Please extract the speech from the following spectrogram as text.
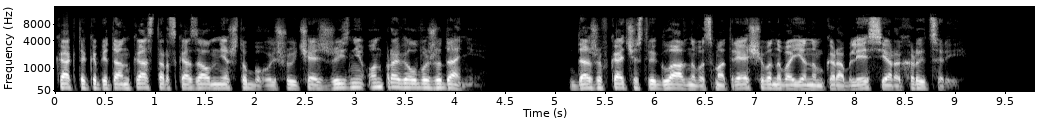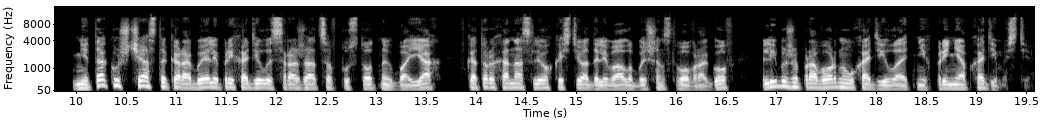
Как-то капитан Кастер сказал мне, что большую часть жизни он провел в ожидании. Даже в качестве главного смотрящего на военном корабле серых рыцарей. Не так уж часто Карабеле приходилось сражаться в пустотных боях, в которых она с легкостью одолевала большинство врагов, либо же проворно уходила от них при необходимости.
